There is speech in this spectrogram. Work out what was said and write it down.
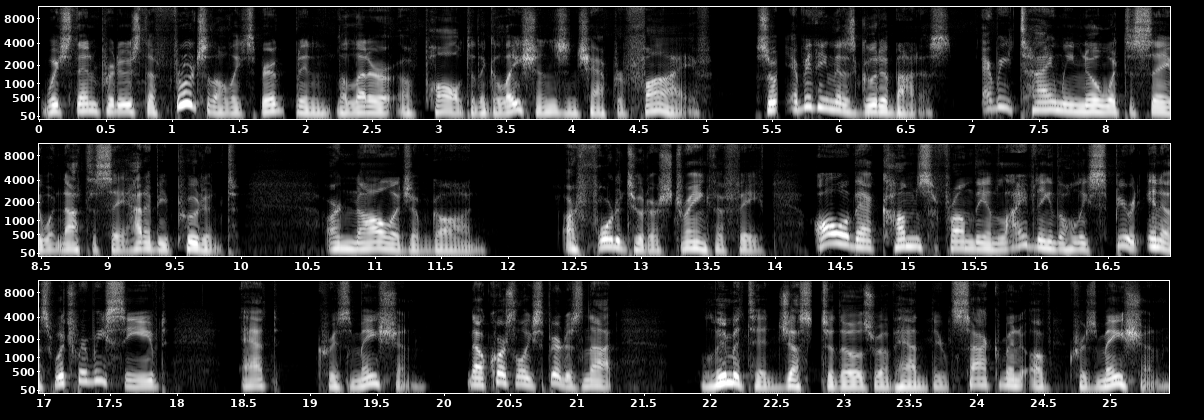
which then produce the fruits of the Holy Spirit in the letter of Paul to the Galatians in chapter 5. So everything that is good about us, every time we know what to say, what not to say, how to be prudent, our knowledge of God, our fortitude, our strength of faith, all of that comes from the enlivening of the Holy Spirit in us, which we received at chrismation. Now, of course, the Holy Spirit is not limited just to those who have had the sacrament of chrismation.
